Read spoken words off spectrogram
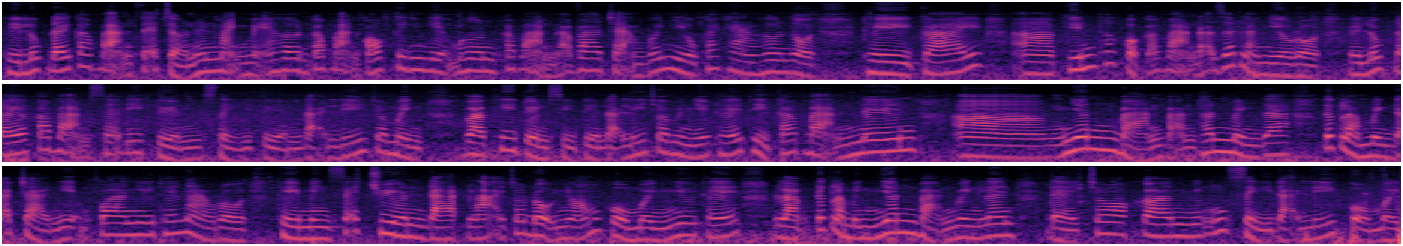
thì lúc đấy các bạn sẽ trở nên mạnh mẽ hơn các bạn có kinh nghiệm hơn các bạn đã va chạm với nhiều khách hàng hơn rồi. Thì cái à, kiến thức của các bạn đã rất là nhiều rồi. Thì lúc đấy các bạn sẽ đi tuyển sĩ tuyển đại lý cho mình. Và khi tuyển sĩ tuyển đại lý cho mình như thế thì các bạn nên à, nhân bản bản thân mình ra tức là mình đã trải nghiệm qua như thế nào rồi thì mình sẽ truyền đạt lại cho đội nhóm của mình như thế là tức là mình nhân bản mình lên để cho ờ, những sĩ đại lý của mình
